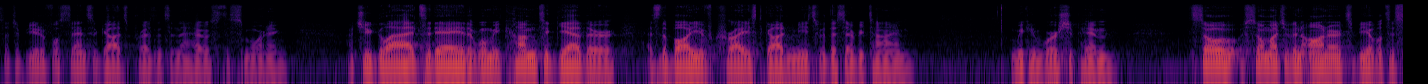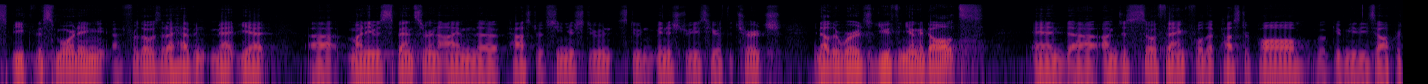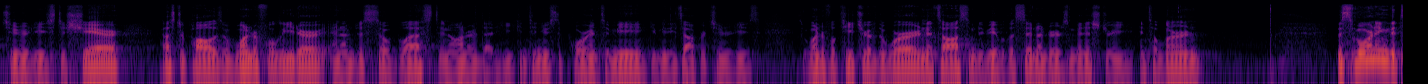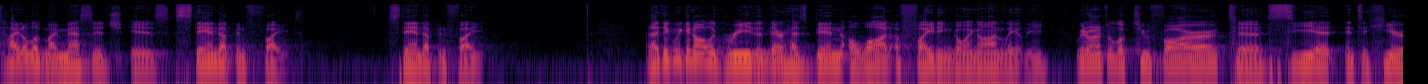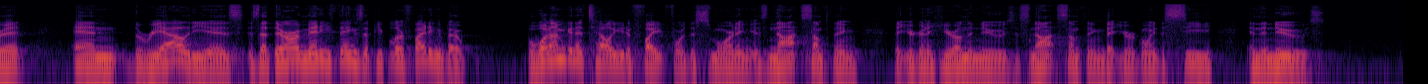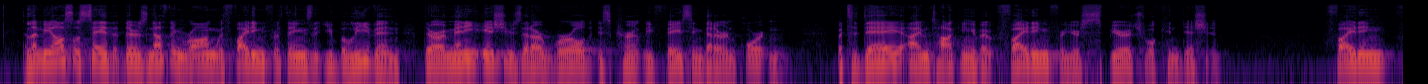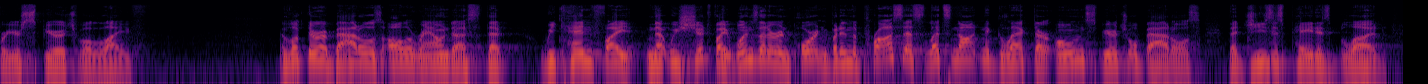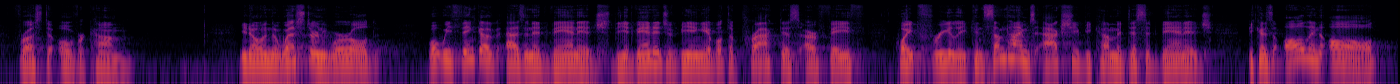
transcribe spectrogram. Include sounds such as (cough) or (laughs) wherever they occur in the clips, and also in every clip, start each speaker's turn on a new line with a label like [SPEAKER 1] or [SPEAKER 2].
[SPEAKER 1] Such a beautiful sense of God's presence in the house this morning. Aren't you glad today that when we come together as the body of Christ, God meets with us every time? We can worship Him. So, so much of an honor to be able to speak this morning. Uh, for those that I haven't met yet, uh, my name is Spencer, and I'm the pastor of senior student, student ministries here at the church. In other words, youth and young adults. And uh, I'm just so thankful that Pastor Paul will give me these opportunities to share Pastor Paul is a wonderful leader, and I'm just so blessed and honored that he continues to pour into me and give me these opportunities. He's a wonderful teacher of the word, and it's awesome to be able to sit under his ministry and to learn. This morning, the title of my message is Stand Up and Fight. Stand Up and Fight. And I think we can all agree that there has been a lot of fighting going on lately. We don't have to look too far to see it and to hear it. And the reality is, is that there are many things that people are fighting about. But what I'm going to tell you to fight for this morning is not something that you're going to hear on the news. It's not something that you're going to see in the news. And let me also say that there's nothing wrong with fighting for things that you believe in. There are many issues that our world is currently facing that are important. But today I'm talking about fighting for your spiritual condition, fighting for your spiritual life. And look, there are battles all around us that we can fight and that we should fight, ones that are important. But in the process, let's not neglect our own spiritual battles that Jesus paid his blood for us to overcome. You know, in the Western world, what we think of as an advantage, the advantage of being able to practice our faith quite freely, can sometimes actually become a disadvantage because, all in all,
